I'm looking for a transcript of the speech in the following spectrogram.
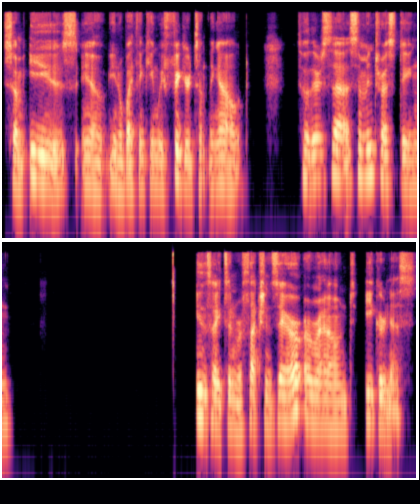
some ease, you know, you know by thinking we figured something out. So there's uh, some interesting insights and reflections there around eagerness.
